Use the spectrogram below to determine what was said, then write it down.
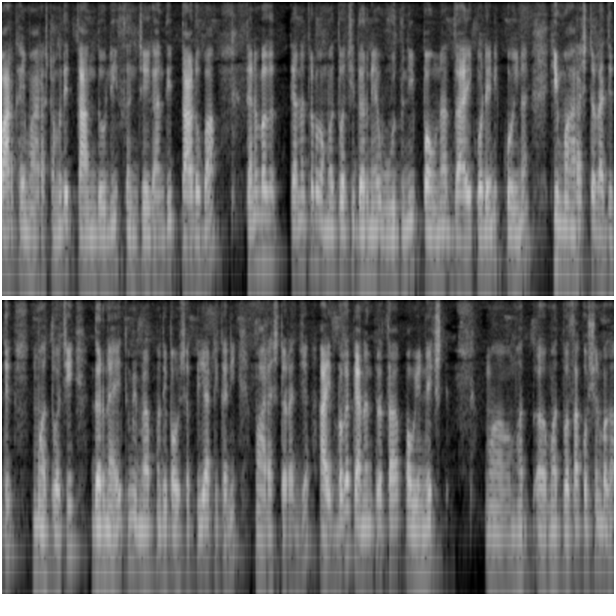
पार्क आहे महाराष्ट्रामध्ये. चांदोली संजय गांधी ताडोबा. त्यानं बघा त्यानंतर बघा महत्त्वाची धरणे आहे. उजनी पवना जायकवाडी आणि कोयना ही महाराष्ट्र राज्यातील महत्त्वाची धरणे आहे तुम्ही मॅपमध्ये पाहू शकता या ठिकाणी महाराष्ट्र राज्य आहेत. बघा त्यानंतरचा पाहूया नेक्स्ट महत् महत्त्वाचा क्वेश्चन बघा.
